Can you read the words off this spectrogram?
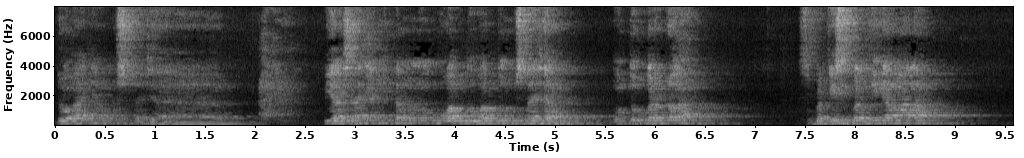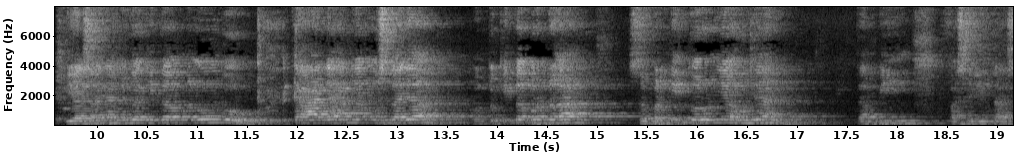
doanya mustajab biasanya kita menunggu waktu-waktu mustajab untuk berdoa seperti sepertiga malam. Biasanya juga kita menunggu keadaan yang mustajab untuk kita berdoa seperti turunnya hujan. Tapi fasilitas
